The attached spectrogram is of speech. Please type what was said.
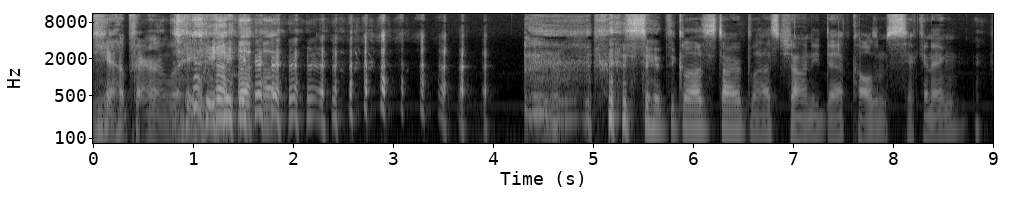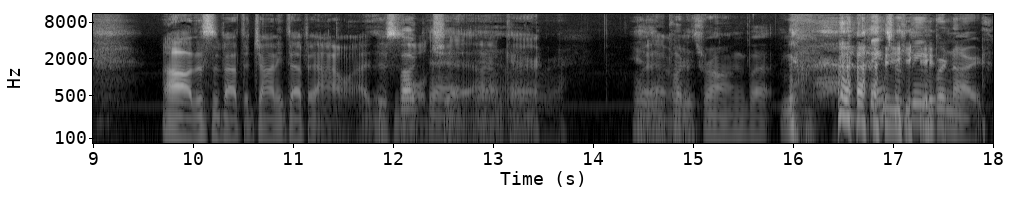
Yeah, apparently. Santa Clause star blast Johnny Depp calls him sickening. Oh, this is about the Johnny Depp. I don't. I- This is Fuck old that. shit. I don't care. whatever. His input is wrong, but thanks for being Bernard.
